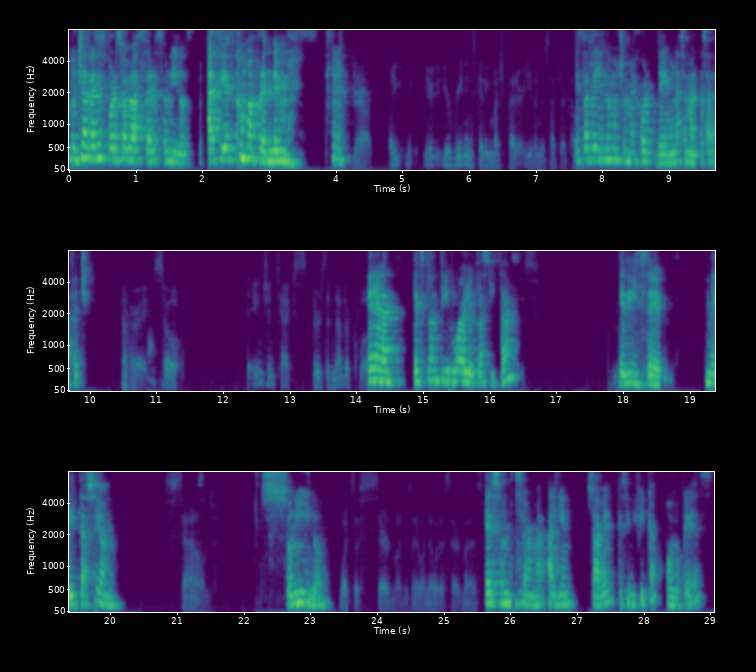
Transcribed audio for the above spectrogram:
Muchas gracias por solo hacer sonidos. Así es como aprendemos. Estás leyendo mucho mejor de unas semanas a la fecha. En el texto antiguo hay otra cita que dice meditación, Sound. sonido. What's a serma? Does anyone know what a serma is? ¿Qué es un serma? ¿Alguien sabe qué significa o lo que es?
